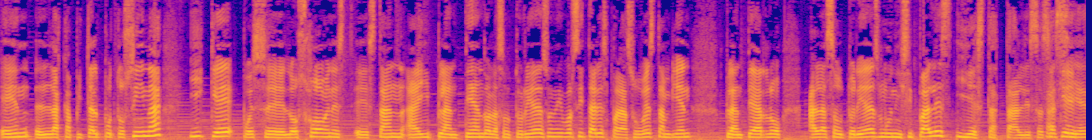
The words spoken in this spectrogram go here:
en la capital potosina y que pues eh, los jóvenes están ahí planteando a las autoridades universitarias para a su vez también plantearlo a las autoridades municipales y estatales. Así, que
